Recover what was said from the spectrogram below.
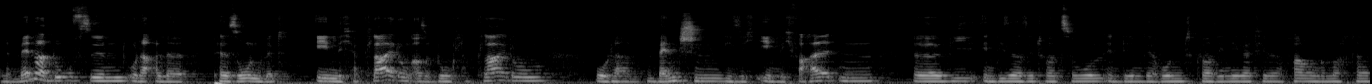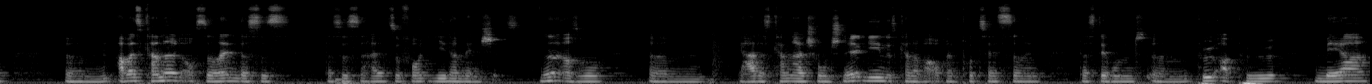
alle Männer doof sind oder alle Personen mit ähnlicher Kleidung, also dunkler Kleidung oder Menschen, die sich ähnlich verhalten äh, wie in dieser Situation, in dem der Hund quasi negative Erfahrungen gemacht hat. Ähm, aber es kann halt auch sein, dass es, dass es halt sofort jeder Mensch ist. Ne? Also ähm, ja, das kann halt schon schnell gehen, es kann aber auch ein Prozess sein, dass der Hund ähm, peu à peu mehr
